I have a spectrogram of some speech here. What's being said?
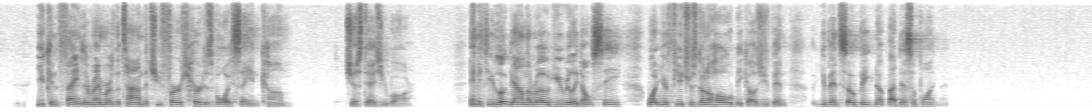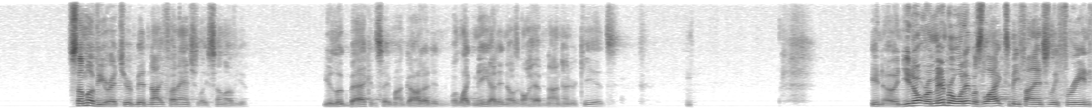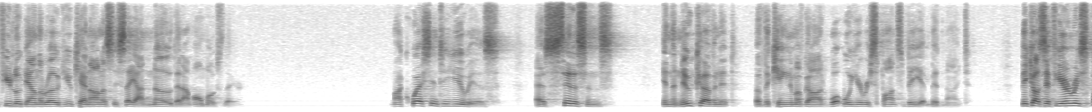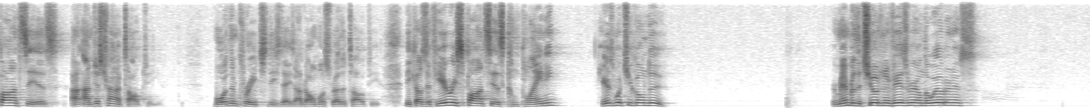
You can faintly remember the time that you first heard his voice saying, Come, just as you are. And if you look down the road, you really don't see what your future is going to hold because you've been, you've been so beaten up by disappointment. Some of you are at your midnight financially, some of you. You look back and say, My God, I didn't, well, like me, I didn't know I was going to have 900 kids. you know, and you don't remember what it was like to be financially free. And if you look down the road, you can honestly say, I know that I'm almost there. My question to you is as citizens in the new covenant of the kingdom of God, what will your response be at midnight? Because if your response is, I'm just trying to talk to you more than preach these days, I'd almost rather talk to you. Because if your response is complaining, here's what you're going to do. Remember the children of Israel in the wilderness?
